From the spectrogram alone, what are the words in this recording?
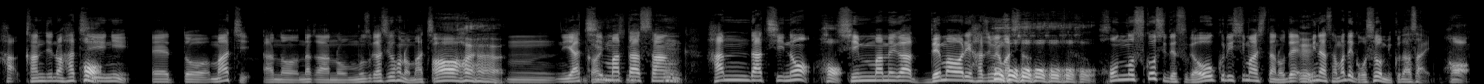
は、漢字の8に、えーっと、町、あの、なんかあの、難しい方の町あ。あ、はいはいはうい。ん、八幡さん、半立ちのはあ新豆が出回り始めました。ほんの少しですがお送りしましたので、ええ皆様でご賞味ください。は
